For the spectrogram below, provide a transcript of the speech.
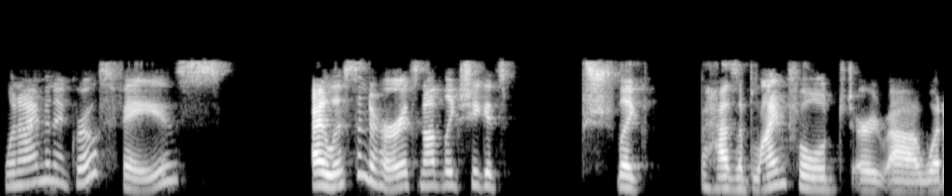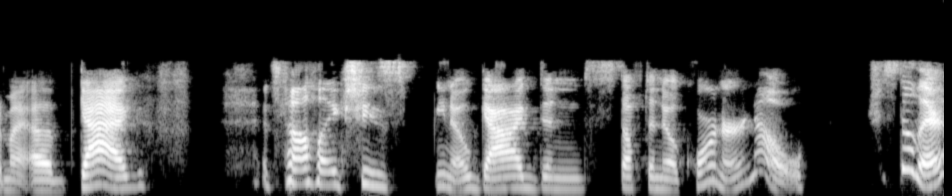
when I'm in a growth phase, I listen to her. It's not like she gets like has a blindfold or uh, what am I, a gag. It's not like she's, you know, gagged and stuffed into a corner. No, she's still there.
